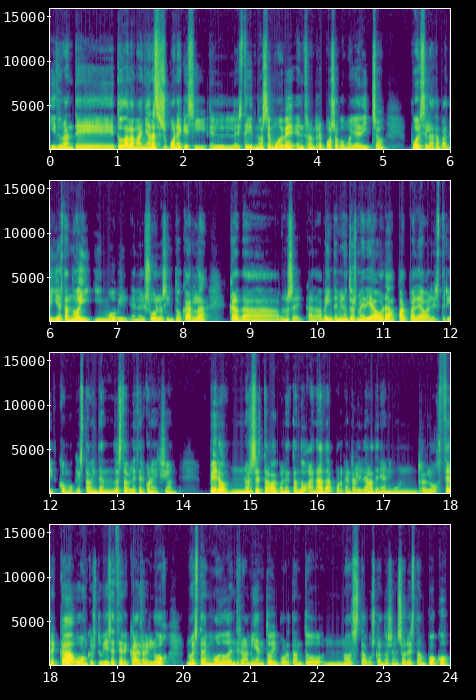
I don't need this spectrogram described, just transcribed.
Y durante toda la mañana se supone que si el Street no se mueve, entra en reposo, como ya he dicho, pues la zapatilla estando ahí inmóvil en el suelo sin tocarla, cada, no sé, cada 20 minutos, media hora, parpadeaba el Street, como que estaba intentando establecer conexión pero no se estaba conectando a nada, porque en realidad no tenía ningún reloj cerca, o aunque estuviese cerca el reloj no está en modo de entrenamiento y por tanto no está buscando sensores tampoco.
